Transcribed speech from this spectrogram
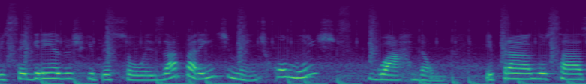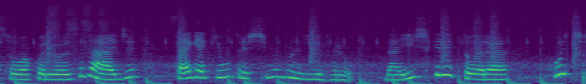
os segredos que pessoas aparentemente comuns guardam. E para aguçar a sua curiosidade, segue aqui um trechinho do livro da escritora Ruth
